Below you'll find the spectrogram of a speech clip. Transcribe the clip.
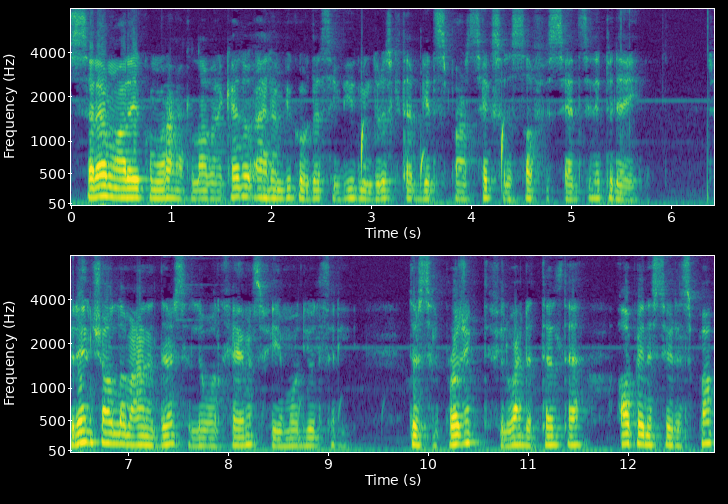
السلام عليكم ورحمة الله وبركاته. أهلا بكم في درس جديد من دروس كتاب Get Smart 6 للصف السادس الابتدائي. Today إن شاء الله معانا الدرس اللي هو الخامس في module 3 درس ال project في الوحدة الثالثة Open Students Book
